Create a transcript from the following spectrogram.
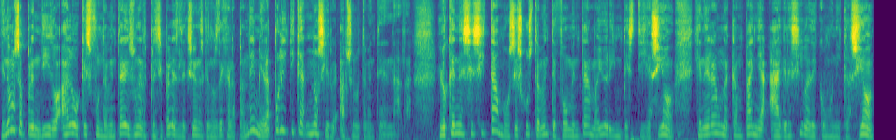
y no hemos aprendido algo que es fundamental y es una de las principales lecciones que nos deja la pandemia. La política no sirve absolutamente de nada. Lo que necesitamos es justamente fomentar mayor investigación, generar una campaña agresiva de comunicación,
